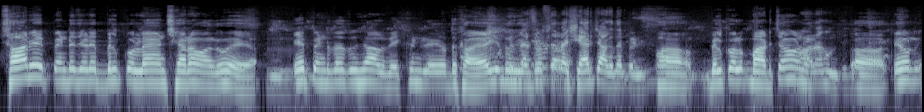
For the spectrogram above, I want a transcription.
ਸਾਰੇ ਪਿੰਡ ਜਿਹੜੇ ਬਿਲਕੁਲ ਲੈਣ ਸ਼ਹਿਰਾਂ ਵਾਂਗ ਹੋਏ ਆ। ਇਹ ਪਿੰਡ ਦਾ ਤੁਸੀਂ ਹਾਲ ਵੇਖਣ ਰਹੇ ਹੋ ਦਿਖਾਇਆ ਜੀ ਤੁਸੀਂ ਵੈਸੇ ਤੁਹਾਡਾ ਸ਼ਹਿਰ ਚ ਆਗਦਾ ਪਿੰਡ। ਹਾਂ ਬਿਲਕੁਲ ਬਾੜਚਾ ਹੁਣ। ਮਾੜਾ। ਹਾਂ ਤੇ ਹੁਣ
